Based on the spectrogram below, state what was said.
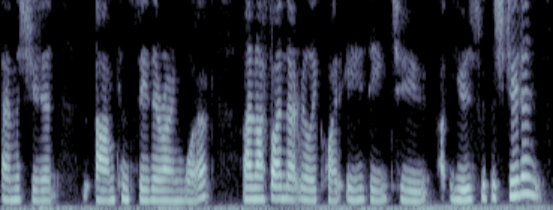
and the student um, can see their own work. And I find that really quite easy to uh, use with the students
